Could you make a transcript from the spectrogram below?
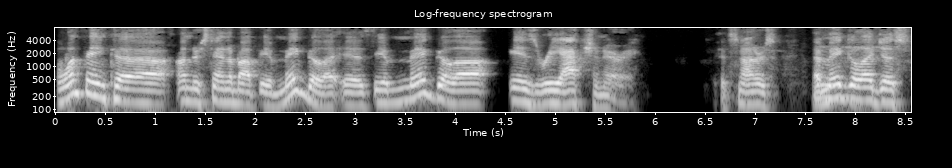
One thing to understand about the amygdala is the amygdala is reactionary. It's not as Mm. amygdala just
